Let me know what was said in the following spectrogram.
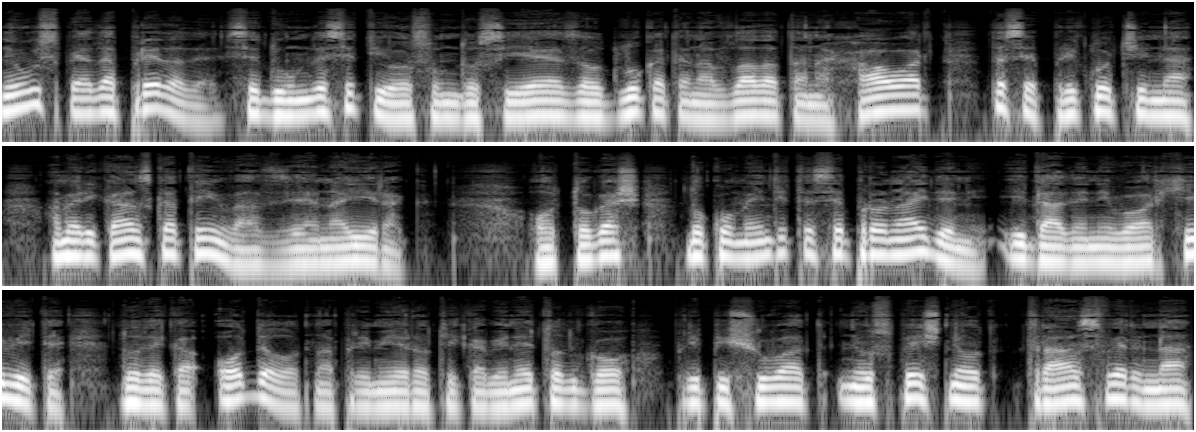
не успеа да предаде 78 досиеја за одлуката на владата на Хауард да се приклучи на американската инвазија на Ирак. Од тогаш документите се пронајдени и дадени во архивите, додека одделот на премиерот и кабинетот го припишуваат неуспешниот трансфер на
